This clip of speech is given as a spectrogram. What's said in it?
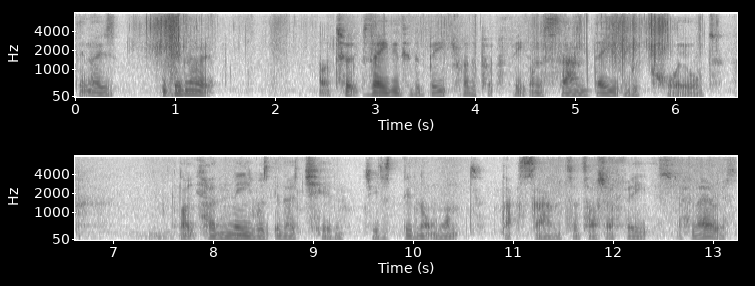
didn't know. Didn't know it. I took Zadie to the beach, tried to put her feet on the sand. They recoiled. Like her knee was in her chin. She just did not want that sand to touch her feet. It's hilarious.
